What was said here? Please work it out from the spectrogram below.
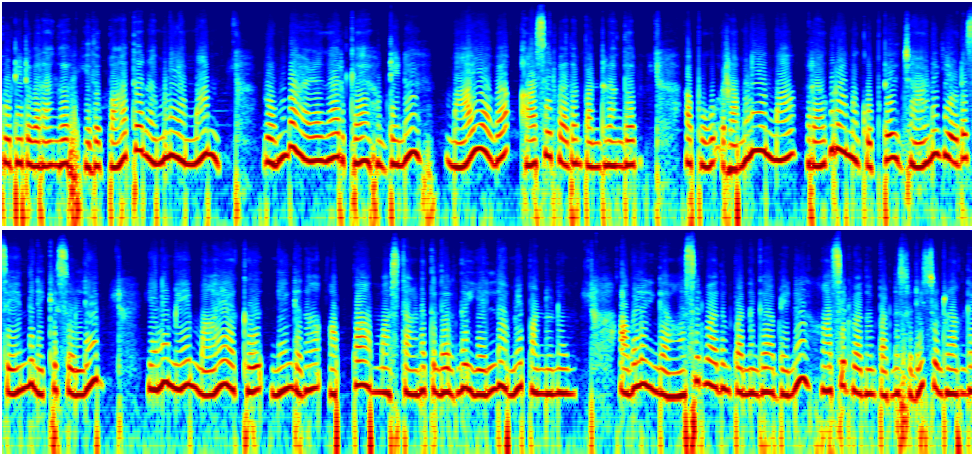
கூட்டிகிட்டு வராங்க. இதை பார்த்த ரமணி அம்மா ரொம்ப அழகாக இருக்க அப்படின்னு மாயாவை ஆசீர்வாதம் பண்ணுறாங்க அப்போது ரமணி அம்மா ரகுராமை கூப்பிட்டு ஜானகியோட சேர்ந்து நிற்க சொல்லி இனிமே மாயாவுக்கு நீங்கள் தான் அப்பா அம்மா ஸ்தானத்துலேருந்து எல்லாமே பண்ணணும். அவளை நீங்கள் ஆசீர்வாதம் பண்ணுங்க அப்படின்னு ஆசீர்வாதம் பண்ண சொல்லி சொல்கிறாங்க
